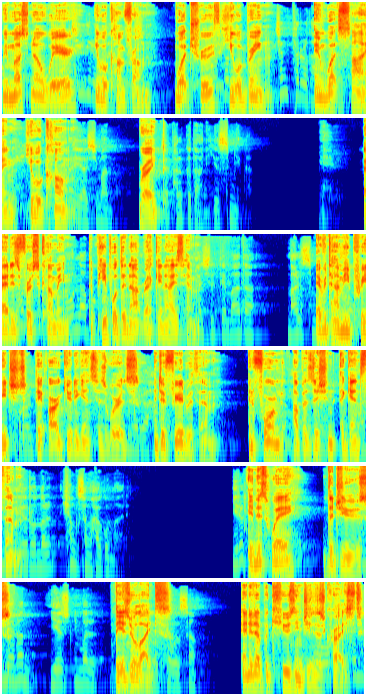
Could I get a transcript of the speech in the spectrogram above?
we must know where he will come from, what truth he will bring, and what sign he will come, right? At his first coming, the people did not recognize him. Every time he preached, they argued against his words, interfered with them, and formed opposition against them. In this way, the Jews, the Israelites, ended up accusing Jesus Christ,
